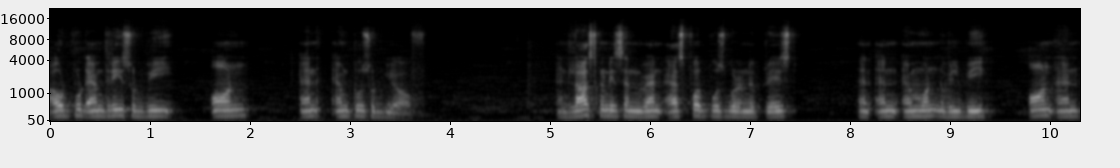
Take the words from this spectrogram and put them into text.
output M3 should be on and M2 should be off. And last condition when S4 push button is pressed then M1 will be on and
